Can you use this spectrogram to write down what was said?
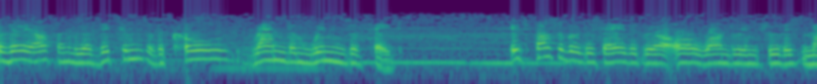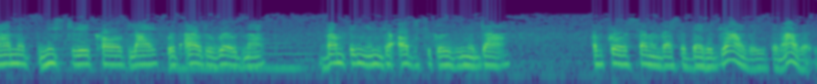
So very often we are victims of the cold, random winds of fate. It's possible to say that we are all wandering through this mammoth mystery called life without a roadmap, bumping into obstacles in the dark. Of course, some of us are better drivers than others.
